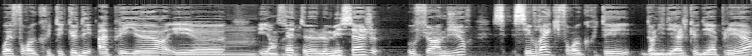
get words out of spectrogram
ouais, faut recruter que des A players. Et, euh, mmh, et en fait, le message au fur et à mesure, c'est vrai qu'il faut recruter dans l'idéal que des A-players,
